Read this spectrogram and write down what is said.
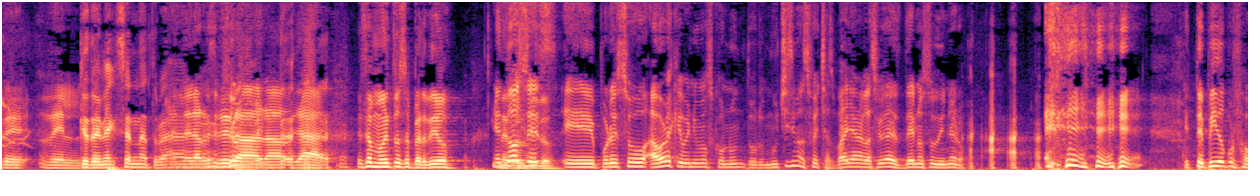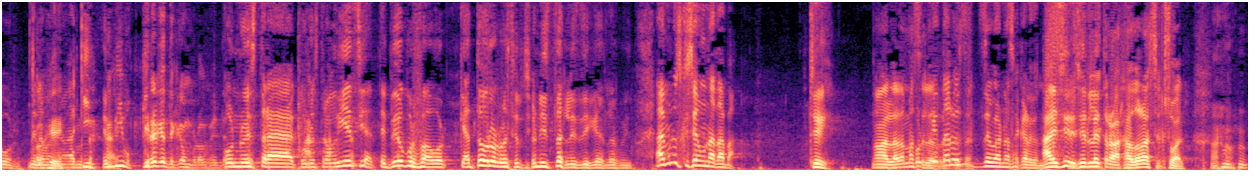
de, del... Que tenía que ser natural. De la güey. recepción. No, no, ya. Ese momento se perdió. en el Entonces, olvido. eh, por eso, ahora que venimos con un tour, muchísimas fechas, vayan a las ciudades, denos su dinero. Te pido, por favor, de la Ok. mano, aquí, en vivo, Quiero que te comprometas. con nuestra, con nuestra audiencia, te pido, por favor, que a todos los recepcionistas les digas lo mismo. A menos que sea una dama, Sí. No, a la dama se porque le tal vez se van a sacar de onda. Ay, sí, decirle trabajadora sexual.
